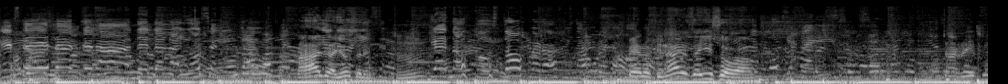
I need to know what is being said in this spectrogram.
Este es el de la, del de la Jocelyn. Ajá, de la Jocelyn. Pero al final se hizo. va. Está rico.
